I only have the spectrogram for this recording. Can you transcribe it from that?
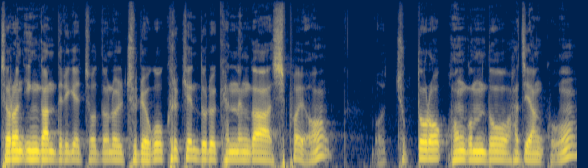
저런 인간들에게 저 돈을 주려고 그렇게 노력했는가 싶어요. 뭐 죽도록 헌금도 하지 않고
